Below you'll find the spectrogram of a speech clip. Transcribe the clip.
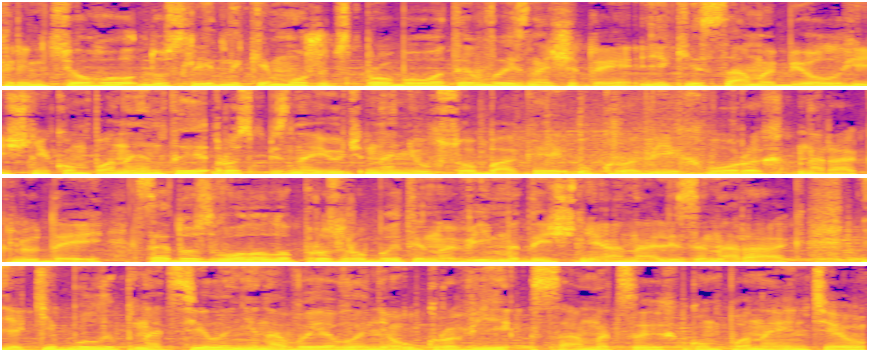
Крім цього, дослідники можуть спробувати визначити, які саме біологічні компоненти розпізнають на нюх собаки у крові хворих на рак людей. Це дозволило б розробити нові медичні аналізи на рак, які були б націлені на виявлення у крові саме цих компонентів.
